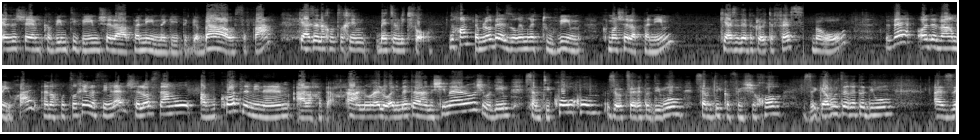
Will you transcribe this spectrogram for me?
איזה שהם קווים טבעיים של הפנים, נגיד גבה או שפה. כי אז אנחנו צריכים בעצם לתפור. נכון, גם לא באזורים רטובים כמו של הפנים. כי אז הדבק לא ייתפס. ברור. ועוד דבר מיוחד, אנחנו צריכים לשים לב שלא שמו אבקות למיניהם על החתך. אה, נו, אלו, אני מתה על האנשים האלו שמגיעים, שמתי קורקום, זה עוצר את הדימום, שמתי קפה שחור, זה גם עוצר את הדימום. אז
